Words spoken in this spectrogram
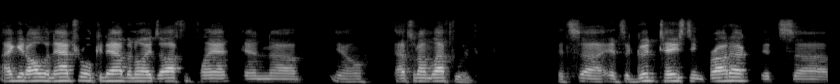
I get all the natural cannabinoids off the plant, and uh, you know that's what I'm left with. It's uh, it's a good tasting product. It's uh,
